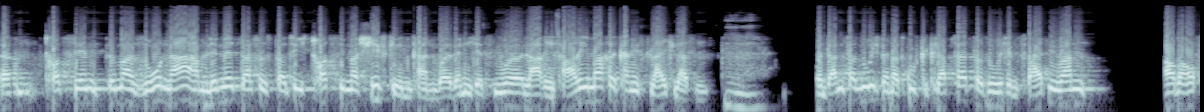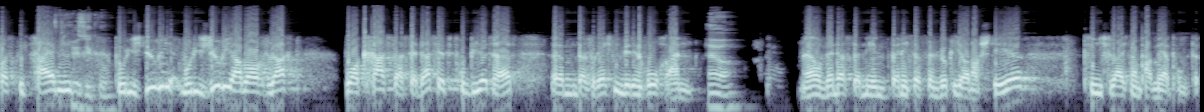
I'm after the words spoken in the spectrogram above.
Ähm, trotzdem immer so nah am Limit, dass es natürlich trotzdem mal schief gehen kann, weil wenn ich jetzt nur Larifari mache, kann ich es gleich lassen. Mhm. Und dann versuche ich, wenn das gut geklappt hat, versuche ich im zweiten Run aber auch was zu zeigen, wo die Jury, wo die Jury aber auch sagt, boah krass, dass er das jetzt probiert hat, ähm, das rechnen wir den hoch an. Ja. ja. Und wenn das dann eben, wenn ich das dann wirklich auch noch stehe, kriege ich vielleicht noch ein paar mehr Punkte.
